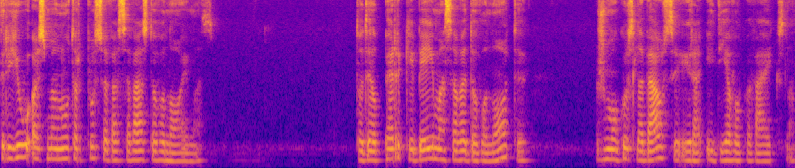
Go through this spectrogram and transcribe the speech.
trijų asmenų tarpusavio savęs dovanojimas. Todėl per gebėjimą save dovanoti, žmogus labiausiai yra į Dievo paveikslą.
